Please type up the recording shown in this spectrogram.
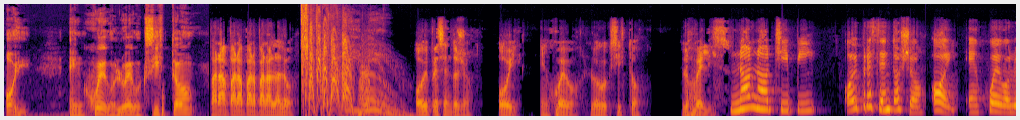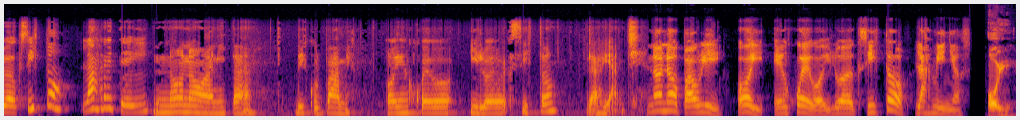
Hoy, en Juego Luego Existo... Para, para, para, para, Lalo. Hoy presento yo. Hoy, en Juego Luego Existo, los Belis. No, no, Chipi. Hoy presento yo. Hoy, en Juego Luego Existo, las Retegui. No, no, Anita. Discúlpame. Hoy en Juego y Luego Existo, las Bianchi. No, no, Pauli. Hoy en Juego y Luego Existo, las Miños. Hoy,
